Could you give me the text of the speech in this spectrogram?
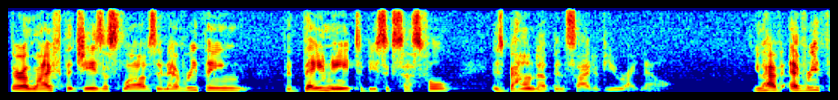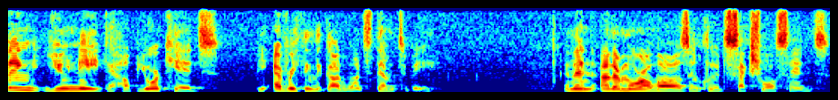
they're a life that Jesus loves, and everything that they need to be successful is bound up inside of you right now. You have everything you need to help your kids be everything that God wants them to be. And then other moral laws include sexual sins.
